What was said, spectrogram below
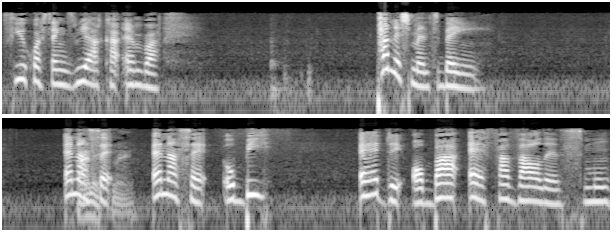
few questions. Bi aka mbra punishment bɛn ɛna sɛ Punishment. ɛna sɛ obi ɛde Oba, Efa violence mu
